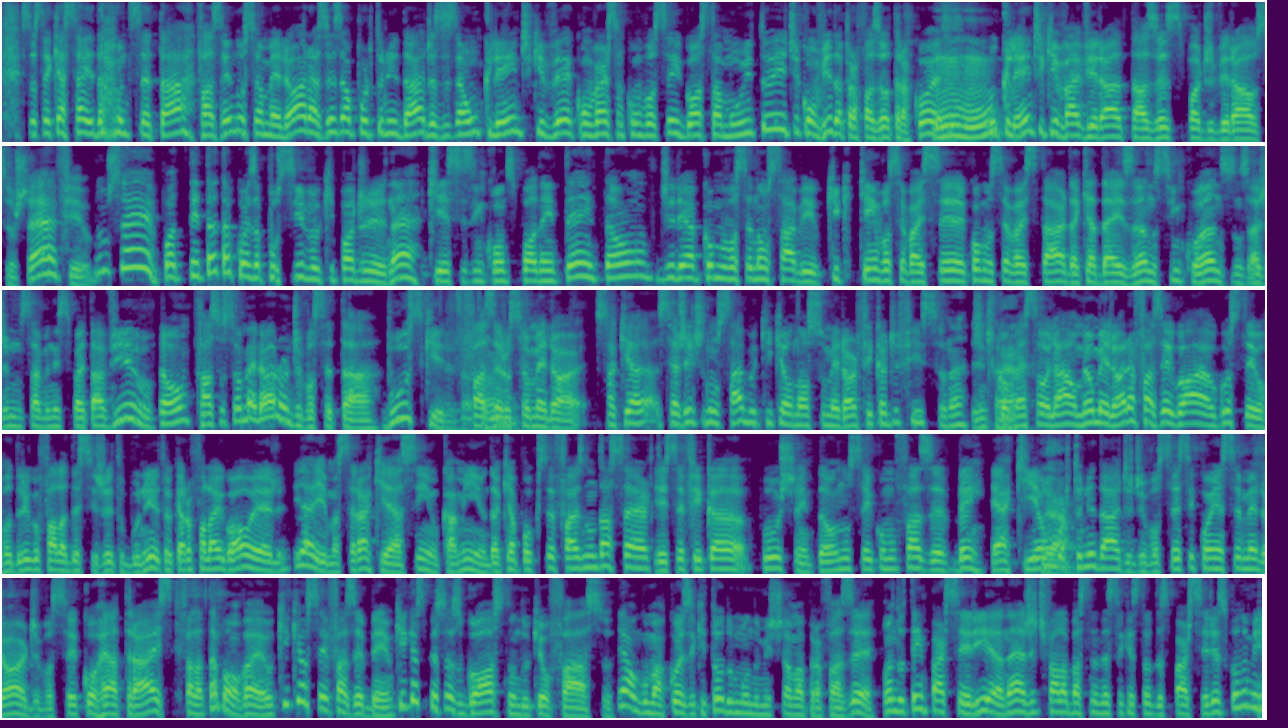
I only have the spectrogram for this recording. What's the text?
se você quer sair da onde você está, fazendo o seu melhor, às vezes é oportunidade, às vezes é um cliente que vê, conversa com você e gosta muito e te convida para fazer outra coisa. Uhum. O cliente que vai virar, às vezes pode virar o seu chefe, não sei, pode ter tanta coisa possível que pode, né, que esses encontros podem ter. Então, diria, como você não sabe que, quem você vai ser, como você vai estar daqui a 10 anos, 5 anos, a gente não sabe nem se vai estar vivo. Então, faça o seu melhor onde você está. Busque Exatamente. fazer o seu melhor. Só que a, se a gente não sabe o que, que é o nosso melhor, fica difícil, né? A gente é. começa a olhar, ah, o meu melhor é fazer igual, ah, eu gostei, o Rodrigo fala desse jeito bonito, eu quero falar igual ele. E aí, mas será que é assim o caminho? Daqui a pouco você faz, não dá certo. E aí você fica, puxa, então não sei como fazer. Bem, é aqui a é. oportunidade de você se conhecer melhor, de você correr atrás e falar, tá bom, vai, o que, que eu sei fazer bem? O que, que as pessoas gostam do que eu faço? Tem alguma coisa que todo mundo me chama para fazer? Quando tem parceria, né? A gente fala bastante dessa questão das parcerias. Quando me,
